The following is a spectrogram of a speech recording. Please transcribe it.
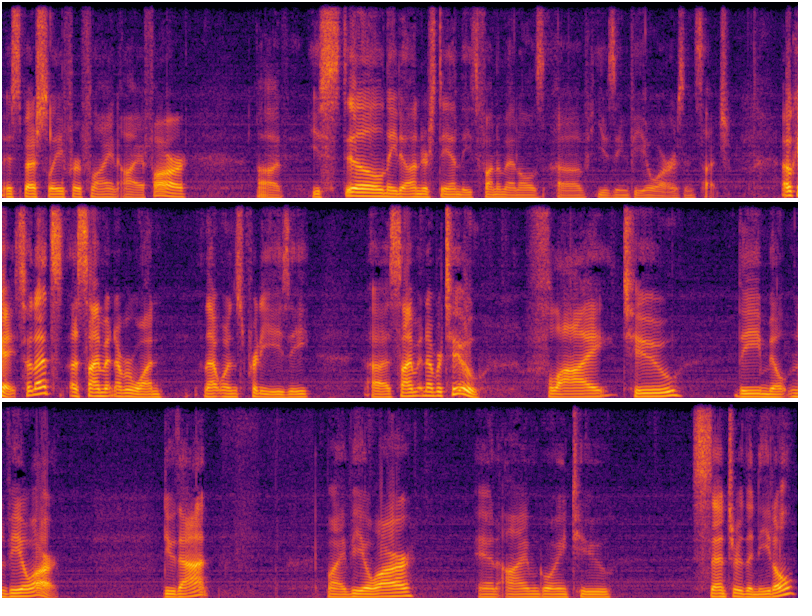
especially for flying IFR. Uh, you still need to understand these fundamentals of using VORs and such. Okay, so that's assignment number one. That one's pretty easy. Uh, assignment number two fly to the Milton VOR. Do that. My VOR, and I'm going to center the needle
